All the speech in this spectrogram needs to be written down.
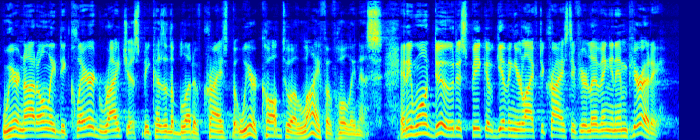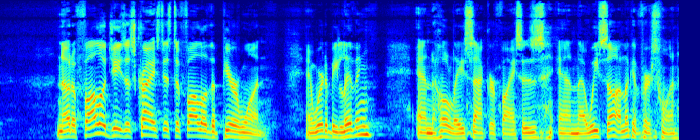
We are not only declared righteous because of the blood of Christ, but we are called to a life of holiness. And it won't do to speak of giving your life to Christ if you're living in impurity. No, to follow Jesus Christ is to follow the pure one. And we're to be living and holy sacrifices. And uh, we saw, look at verse 1,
